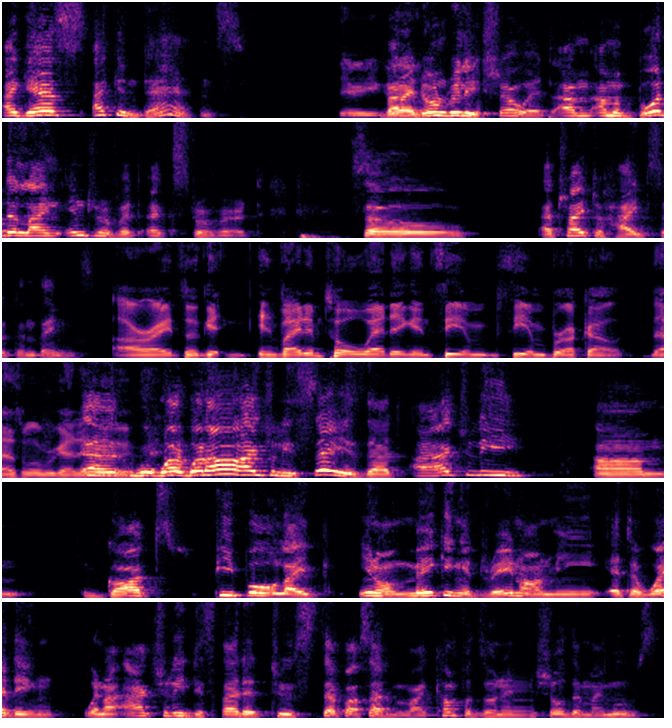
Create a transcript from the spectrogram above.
I guess I can dance. There you go. But I don't really show it. I'm I'm a borderline introvert extrovert. So I try to hide certain things. All right, so get invite him to a wedding and see him see him brook out. That's what we're gonna uh, do. What what I'll actually say is that I actually um, got people like you know making it rain on me at a wedding when I actually decided to step outside of my comfort zone and show them my moves.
